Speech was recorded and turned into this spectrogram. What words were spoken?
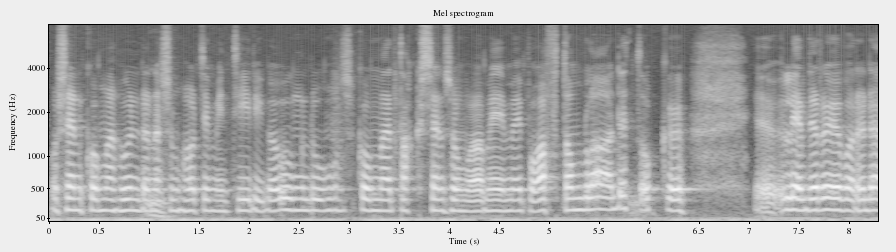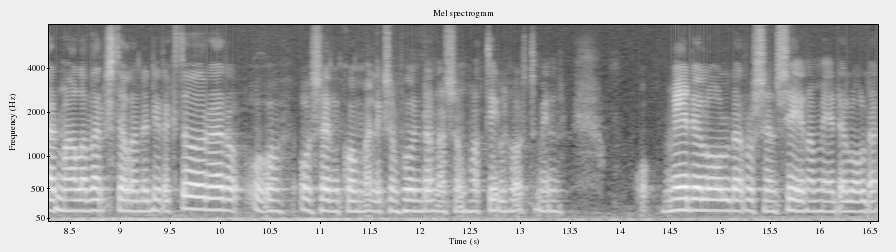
och sen kommer hundarna mm. som hör till min tidiga ungdom och så kommer taxen som var med mig på Aftonbladet och uh, Eh, levde rövare där med alla verkställande direktörer och, och, och sen kommer liksom hundarna som har tillhört min medelålder och sen sena medelålder.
